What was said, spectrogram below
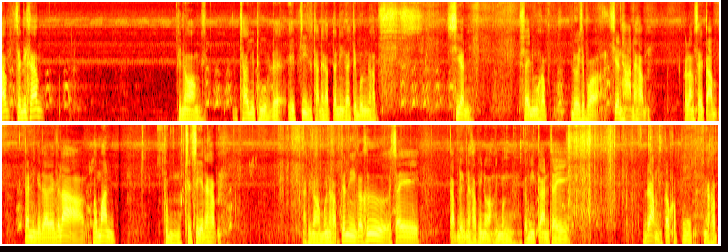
ครับ สวัสดีครับ พี่น้องชาว YouTube และเอฟซีทุกท่านนะครับ ตอนนี้ก็จะเบิ่งนะครับเซียนใส่หนูครับ โดยเฉพาะเซียนหาดนะครับกำลังใส่กับ ตอนนี้ก็จะได้เวลาประมาณทุ่มเศษนะครับพี่น้องเบิ่งนะครับตอนนี้ก็คือใส่กับเล็กนะครับ พี่น้องเห็นมึงก็มีการใส่ร่ำกับกระปูกนะครับ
